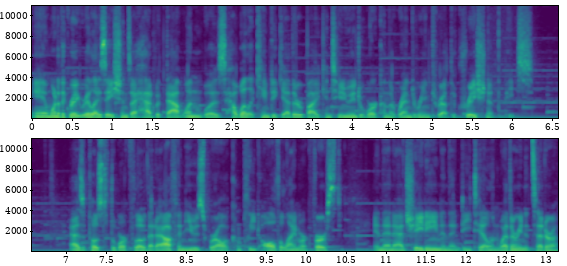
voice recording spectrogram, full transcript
and one of the great realizations I had with that one was how well it came together by continuing to work on the rendering throughout the creation of the piece. As opposed to the workflow that I often use where I'll complete all the line work first, and then add shading and then detail and weathering, etc.,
